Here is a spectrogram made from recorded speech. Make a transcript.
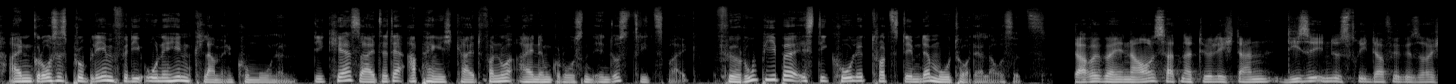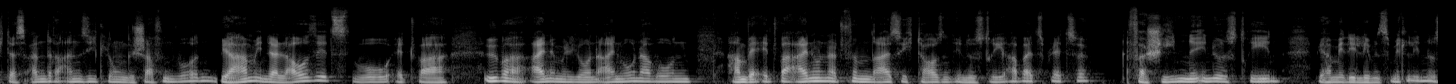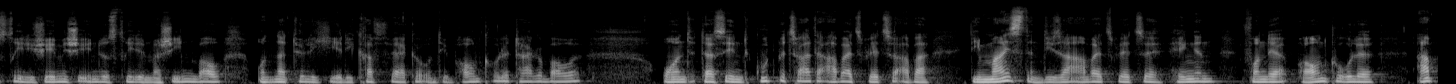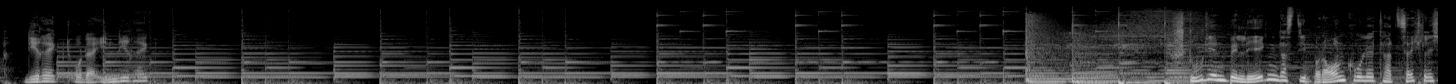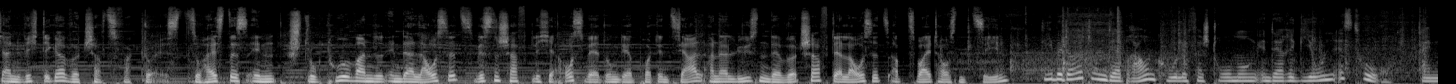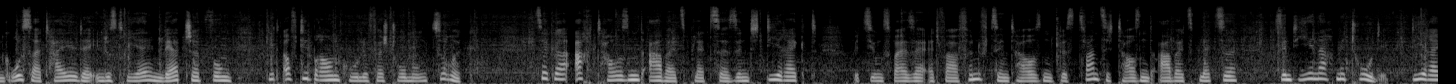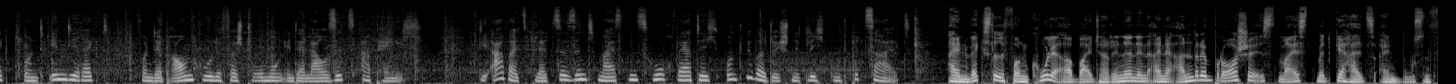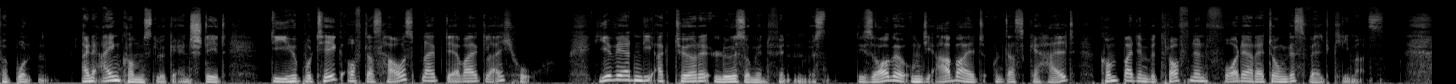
Ein großes Problem für die ohnehin klammen Kommunen. Die Kehrseite der Abhängigkeit von nur einem großen Industriezweig. Für Ruhpieper ist die Kohle trotzdem der Motor der Lausitz. Darüber hinaus hat natürlich dann diese Industrie dafür gesorgt, dass andere Ansiedlungen geschaffen wurden. Wir haben in der Lausitz, wo etwa über eine Million Einwohner wohnen, haben wir etwa 135.000 Industriearbeitsplätze verschiedene Industrien. Wir haben hier die Lebensmittelindustrie, die chemische Industrie, den Maschinenbau und natürlich hier die Kraftwerke und die Braunkohletagebaue. Und das sind gut bezahlte Arbeitsplätze, aber die meisten dieser Arbeitsplätze hängen von der Braunkohle ab, direkt oder indirekt. Studien belegen, dass die Braunkohle tatsächlich ein wichtiger Wirtschaftsfaktor ist. So heißt es in Strukturwandel in der Lausitz, wissenschaftliche Auswertung der Potenzialanalysen der Wirtschaft der Lausitz ab 2010. Die Bedeutung der Braunkohleverstromung in der Region ist hoch. Ein großer Teil der industriellen Wertschöpfung geht auf die Braunkohleverstromung zurück. Circa 8000 Arbeitsplätze sind direkt bzw. etwa 15.000 bis 20.000 Arbeitsplätze sind je nach Methodik direkt und indirekt von der Braunkohleverstromung in der Lausitz abhängig. Die Arbeitsplätze sind meistens hochwertig und überdurchschnittlich gut bezahlt. Ein Wechsel von Kohlearbeiterinnen in eine andere Branche ist meist mit Gehaltseinbußen verbunden. Eine Einkommenslücke entsteht. Die Hypothek auf das Haus bleibt derweil gleich hoch. Hier werden die Akteure Lösungen finden müssen. Die Sorge um die Arbeit und das Gehalt kommt bei den Betroffenen vor der Rettung des Weltklimas.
